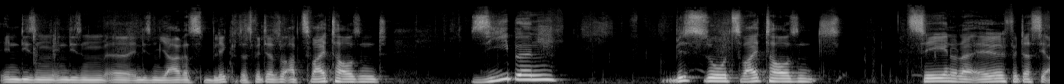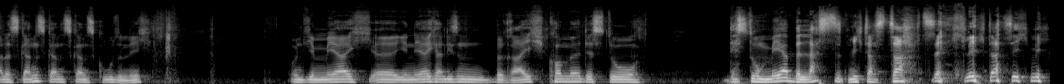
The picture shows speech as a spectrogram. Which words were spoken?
in diesem, in diesem, äh, in diesem Jahresblick. Das wird ja so ab 2007 bis so 2000 10 oder 11 wird das hier alles ganz, ganz, ganz gruselig. Und je mehr ich, äh, je näher ich an diesen Bereich komme, desto, desto mehr belastet mich das tatsächlich, dass ich mich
